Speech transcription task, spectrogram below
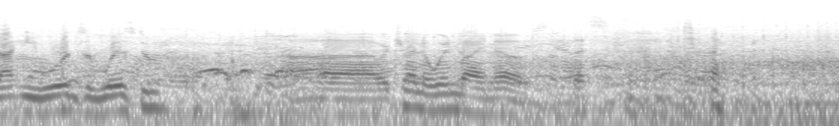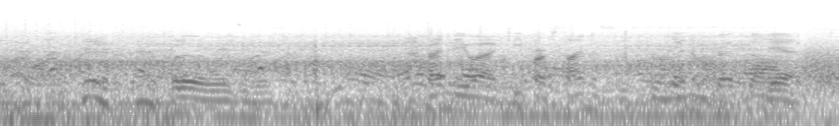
got any words of wisdom? Uh, we're trying to win by nose. That's what are the words of wisdom? Trying to uh, keep our sinuses to a minimum. Yeah.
